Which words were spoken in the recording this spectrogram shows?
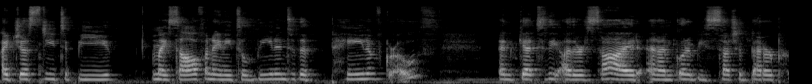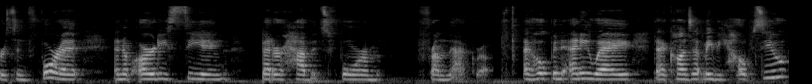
I just need to be myself and I need to lean into the pain of growth and get to the other side and I'm going to be such a better person for it and I'm already seeing better habits form from that growth. I hope in any way that concept maybe helps you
